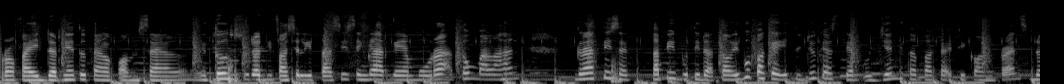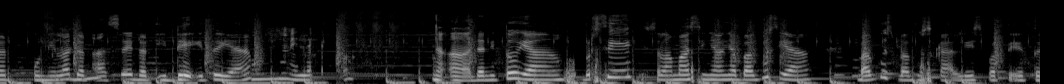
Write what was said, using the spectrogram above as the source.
providernya itu Telkomsel. Itu sudah difasilitasi sehingga harganya murah atau malahan gratis ya. tapi ibu tidak tahu. Ibu pakai itu juga setiap ujian kita pakai V-Conference dan Unila dan hmm. AC dan ID itu ya. Nah, uh, dan itu yang bersih. Selama sinyalnya bagus ya bagus bagus sekali seperti itu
